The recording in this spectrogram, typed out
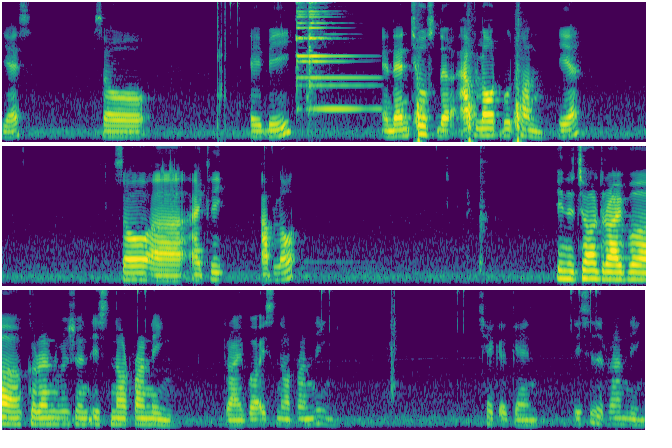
Yes. So AB and then choose the upload button here. So uh, I click upload. Initial driver current version is not running driver is not running. Check again. This is running.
